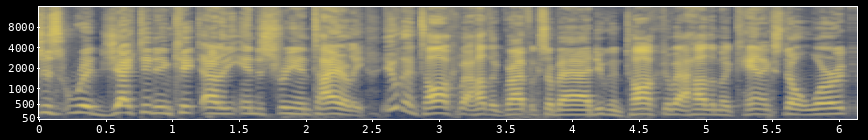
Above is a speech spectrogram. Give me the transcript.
just rejected and kicked out of the industry entirely. You can talk about how the graphics are bad, you can talk about how the mechanics don't work,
